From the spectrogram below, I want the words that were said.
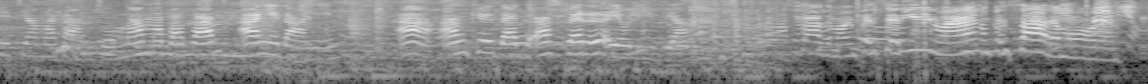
che ti ama tanto. Mamma, papà, Ani e Dani. Ah, anche da Gasper e Olivia. Ma è un pensierino, eh? Non pensare, amore.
